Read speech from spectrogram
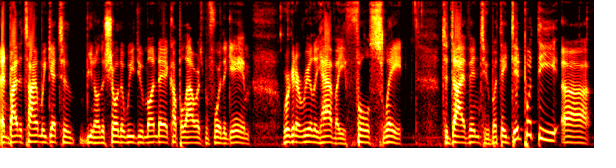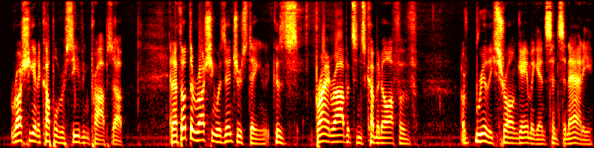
and by the time we get to you know the show that we do Monday, a couple hours before the game, we're gonna really have a full slate to dive into. But they did put the uh, rushing and a couple receiving props up, and I thought the rushing was interesting because Brian Robinson's coming off of a really strong game against Cincinnati,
